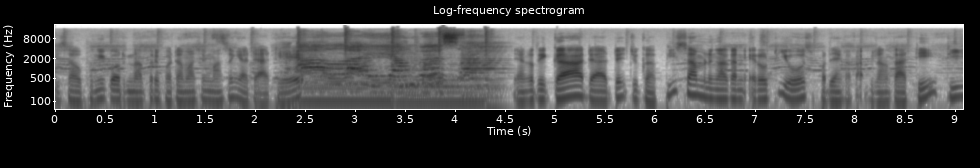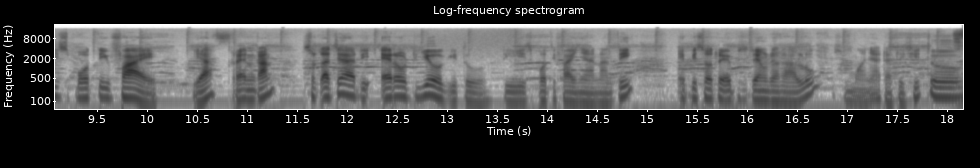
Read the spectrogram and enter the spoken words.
bisa hubungi koordinator ibadah masing-masing ya adik-adik. Yang ketiga, adik-adik juga bisa mendengarkan Erodio seperti yang kakak bilang tadi di Spotify. Ya, keren kan? Search aja di Erodio gitu di Spotify-nya nanti episode-episode yang udah lalu semuanya ada di situ.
